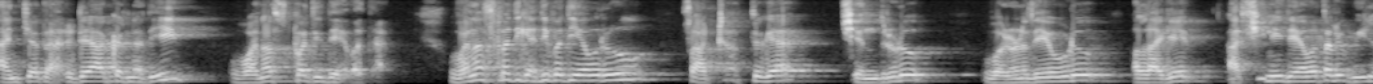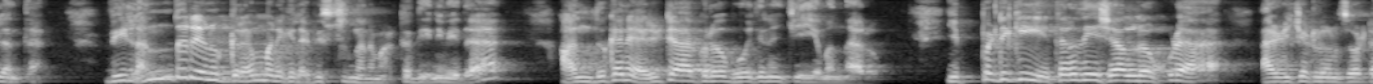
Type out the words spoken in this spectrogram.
అంచేత అరటి ఆకున్నది వనస్పతి దేవత. వనస్పతికి అధిపతి ఎవరు? సాక్షాత్తుగా చంద్రుడు. వరుణదేవుడు అలాగే అశ్విని దేవతలు వీళ్ళంతా. వీళ్ళందరి అనుగ్రహం మనకి లభిస్తుందన్నమాట దీని మీద. అందుకని అరిటాకులో భోజనం చేయమన్నారు. ఇప్పటికీ ఇతర దేశాల్లో కూడా అరటి చెట్లు ఉన్న చోట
